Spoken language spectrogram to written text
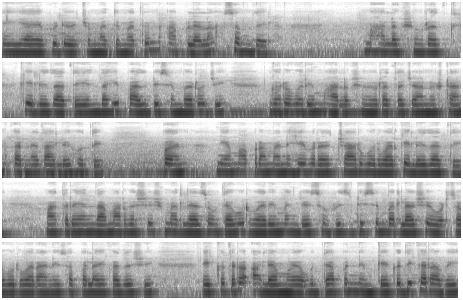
हे या व्हिडिओच्या माध्यमातून आपल्याला समजेल. महालक्ष्मी व्रत केले जाते. यंदाही पाच डिसेंबर रोजी घरोघरी महालक्ष्मी व्रताचे अनुष्ठान करण्यात आले होते. पण नियमाप्रमाणे हे व्रत चार गुरुवार केले जाते. मात्र यंदा मार्गशीर्षमधल्या चौथ्या गुरुवारी म्हणजे सव्वीस डिसेंबरला शेवटचा गुरुवार आणि सफला एकादशी एकत्र आल्यामुळे उद्यापन नेमके कधी करावे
